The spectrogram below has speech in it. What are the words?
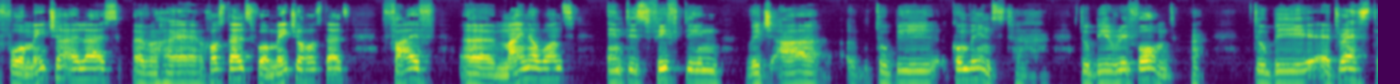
four major allies, uh, hostiles, four major hostiles, five uh, minor ones, and these 15 which are uh, to be convinced, to be reformed, to be addressed.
